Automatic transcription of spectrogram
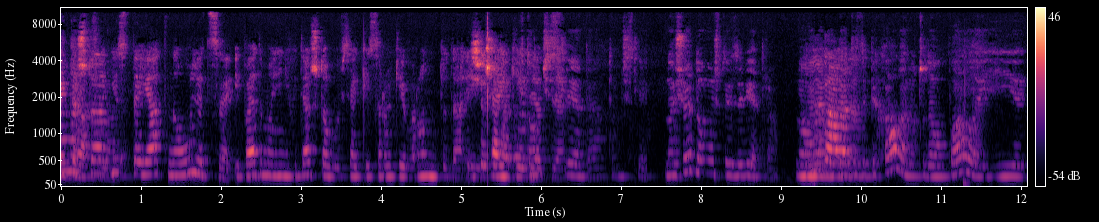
Я думаю, что они надо. стоят на улице, и поэтому они не хотят, чтобы всякие сороки и вороны туда, и Ещё чайки туда, В том числе, да, в том числе. Но еще я думаю, что из-за ветра. Ну, Ну, да, когда да. ты запихала, оно туда упало, и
